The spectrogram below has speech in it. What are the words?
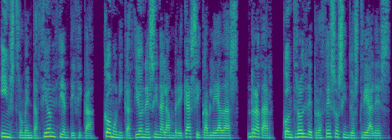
instrumentación científica, comunicaciones inalámbricas y cableadas, radar, control de procesos industriales,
